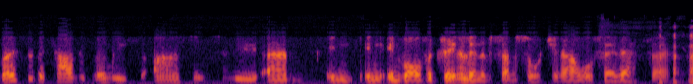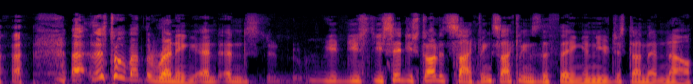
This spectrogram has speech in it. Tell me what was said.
most of the childhood memories uh, seem to um, in, in, involve adrenaline of some sort. You know, I will say that. So. uh, let's talk about the running and and you, you, you said you started cycling. Cycling's the thing, and you've just done that now.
